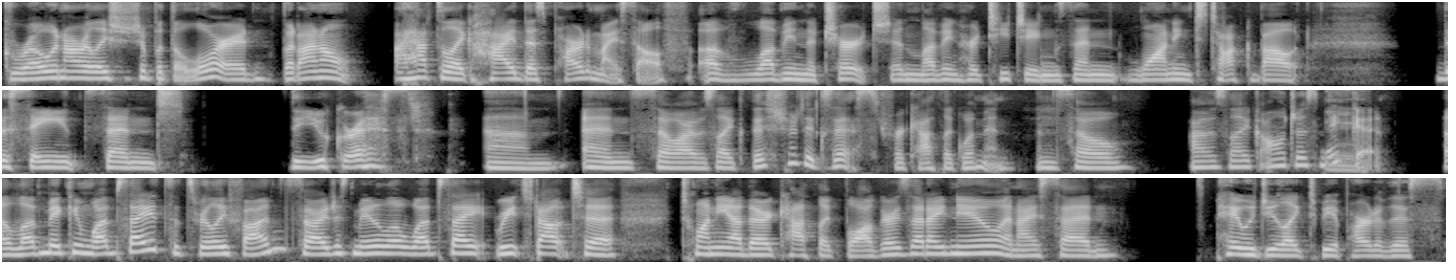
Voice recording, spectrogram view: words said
grow in our relationship with the Lord. But I don't, I have to like hide this part of myself of loving the church and loving her teachings and wanting to talk about the saints and the Eucharist. Um, and so I was like, this should exist for Catholic women. And so I was like, I'll just make Mm. it. I love making websites. It's really fun. So I just made a little website, reached out to 20 other Catholic bloggers that I knew, and I said, Hey, would you like to be a part of this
